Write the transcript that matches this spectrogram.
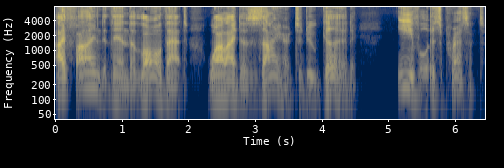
I find then the law that, while I desire to do good, evil is present.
